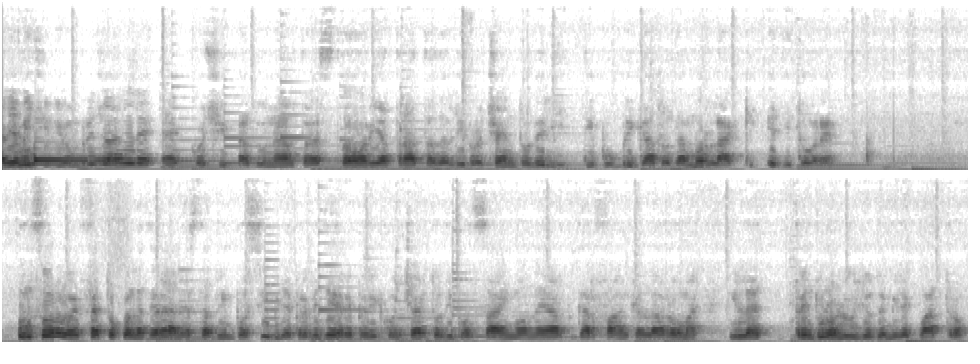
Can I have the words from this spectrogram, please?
Cari amici di Ombre Gialle, eccoci ad un'altra storia tratta dal libro 100 delitti pubblicato da Morlacchi Editore. Un solo effetto collaterale è stato impossibile prevedere per il concerto di Paul Simon e Art Garfunkel a Roma il 31 luglio 2004.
